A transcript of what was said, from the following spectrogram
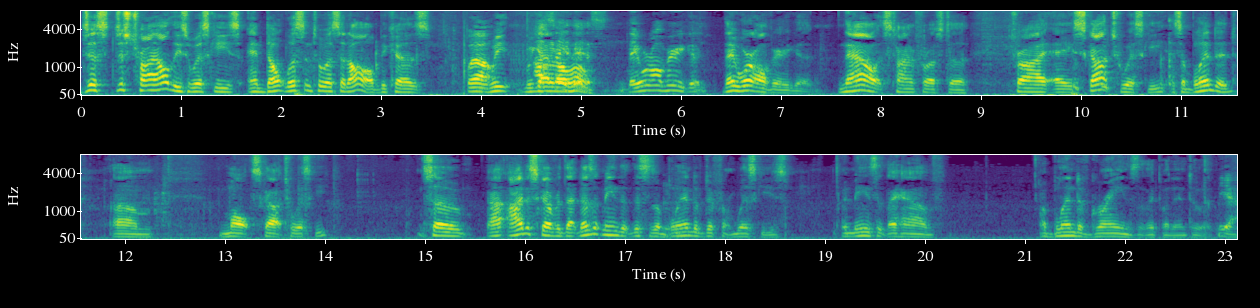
Just just try all these whiskeys and don't listen to us at all because Well, we we I'll got it say all wrong. this. They were all very good. They were all very good. Now it's time for us to try a Scotch whiskey. It's a blended um, malt Scotch whiskey. So I, I discovered that doesn't mean that this is a blend of different whiskeys. It means that they have a blend of grains that they put into it. Yeah.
